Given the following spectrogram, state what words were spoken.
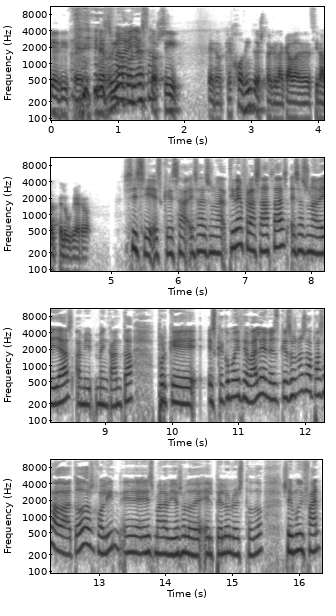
Que dices, me río con esto, sí, pero qué jodido esto que le acaba de decir al peluquero. Sí, sí, es que esa, esa es una. Tiene frasazas, esa es una de ellas, a mí me encanta, porque es que, como dice Valen, es que eso nos ha pasado a todos, Jolín. Eh, es maravilloso lo de el pelo, lo es todo. Soy muy fan.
